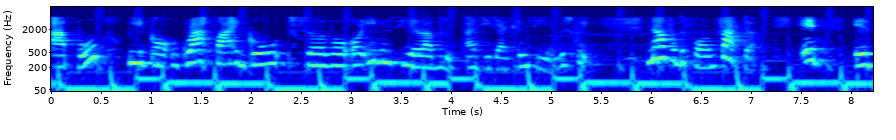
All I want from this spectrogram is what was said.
Apple we got graphite gold silver or even Sierra blue as you guys can see on the screen now for the form factor it is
